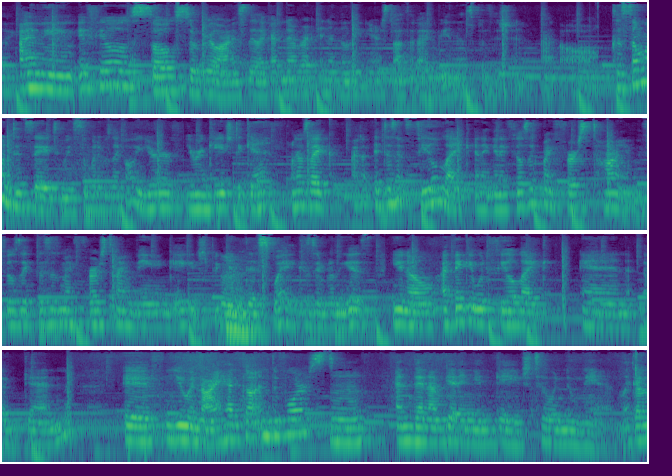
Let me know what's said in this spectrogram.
like? I mean, it feels so surreal, honestly. Like I never in a million years thought that I'd be in this position at all. Cause someone did say it to me. Somebody was like, "Oh, you're you're engaged again," and I was like, I "It doesn't feel like." And again, it feels like my first time. It feels like this is my first time being engaged in Mm. this way, because it really is. You know, I think it would feel like an again if you and I had gotten divorced Mhm. And then I'm getting engaged to a new man. Like I don't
